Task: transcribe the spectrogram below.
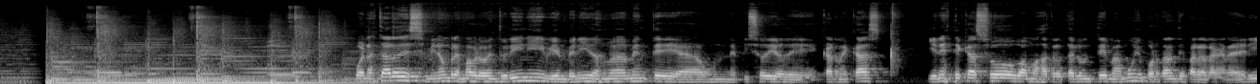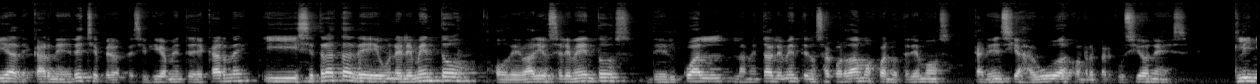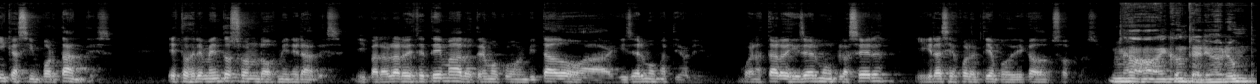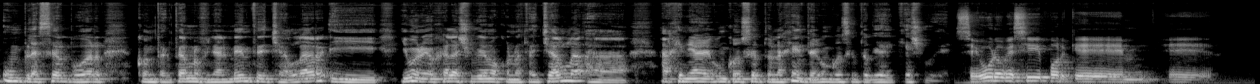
Buenas tardes, mi nombre es Mauro Venturini, bienvenidos nuevamente a un episodio de Carnecast y en este caso vamos a tratar un tema muy importante para la ganadería de carne y de leche, pero específicamente de carne. Y se trata de un elemento o de varios elementos del cual lamentablemente nos acordamos cuando tenemos carencias agudas con repercusiones clínicas importantes. Estos elementos son los minerales. Y para hablar de este tema lo tenemos como invitado a Guillermo Mattioli. Buenas tardes, Guillermo, un placer y gracias por el tiempo dedicado a nosotros. No, al contrario, un, un placer poder contactarnos finalmente, charlar y, bueno, ojalá ayudemos con nuestra charla a, generar algún concepto en la gente, algún concepto que, ayude. Seguro que sí, porque eh,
